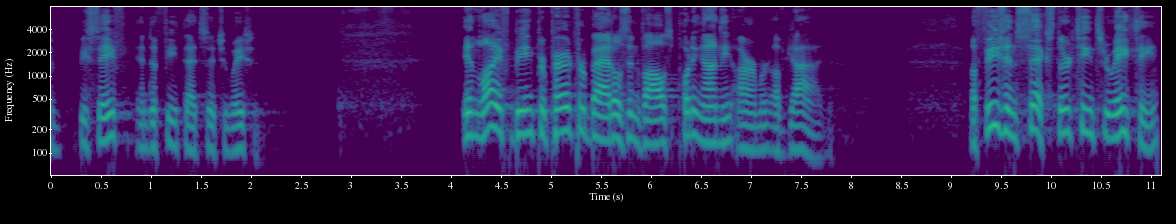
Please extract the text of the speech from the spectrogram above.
to be safe and defeat that situation. In life, being prepared for battles involves putting on the armor of God. Ephesians 6 13 through 18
